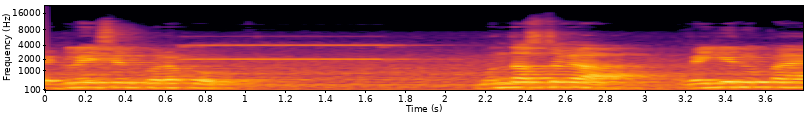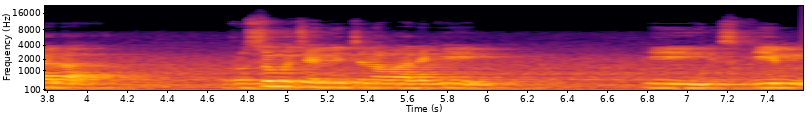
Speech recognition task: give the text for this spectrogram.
రెగ్యులేషన్ కొరకు ముందస్తుగా వెయ్యి రూపాయల రుసుము చెల్లించిన వారికి ఈ స్కీమ్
